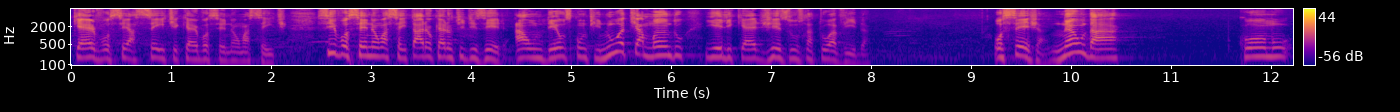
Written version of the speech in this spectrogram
Quer você aceite, quer você não aceite. Se você não aceitar, eu quero te dizer: há um Deus continua te amando e ele quer Jesus na tua vida. Ou seja, não dá como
